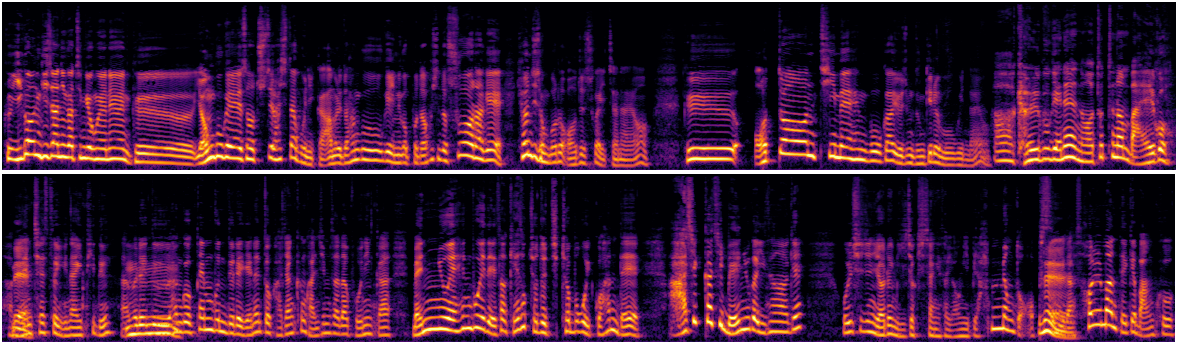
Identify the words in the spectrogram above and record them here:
그 이건 기자님 같은 경우에는 그 영국에서 취재를 하시다 보니까 아무래도 한국에 있는 것보다 훨씬 더 수월하게 현지 정보를 얻을 수가 있잖아요. 그 어떤 팀의 행보가 요즘 눈길을 모으고 있나요? 아, 결국에는 어, 토트넘 말고 아, 네. 맨체스터 유나이티드 아무래도 음. 한국 팬분들에게는 또 가장 큰 관심사다 보니까 맨 유의 행보에 대해서 계속 저도 지켜보고 있고 한데 아직까지 맨유가 이상하게 올 시즌 여름 이적 시장에서 영입이 한 명도 없습니다. 네. 설만 되게 많고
